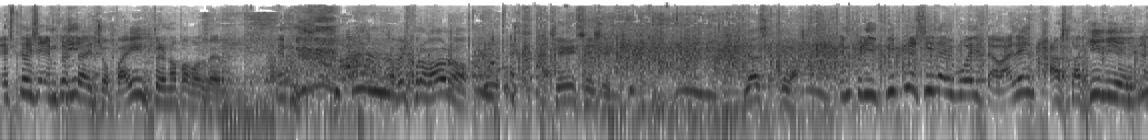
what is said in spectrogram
Esto es. Esto está hecho para ir, pero no para volver. en- ¿Lo habéis probado o no? Sí, sí, sí. Ya sé, mira. En principio es ida y vuelta, ¿vale? Hasta aquí bien.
